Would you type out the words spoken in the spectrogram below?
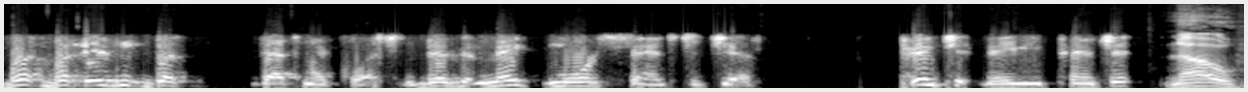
But but isn't but that's my question. Does it make more sense to just pinch it, baby, pinch it? no,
